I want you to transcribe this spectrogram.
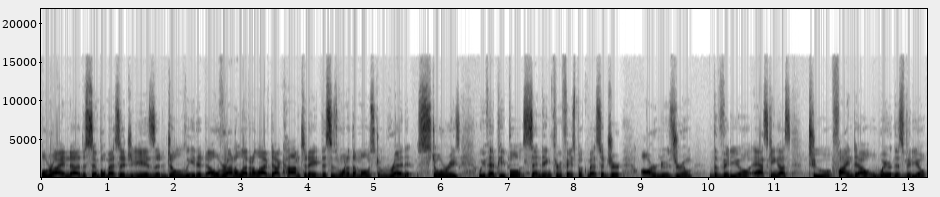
Well, Ryan, uh, the simple message is deleted over on 11alive.com today. This is one of the most read stories. We've had people sending through Facebook Messenger our newsroom the video asking us to find out where this video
